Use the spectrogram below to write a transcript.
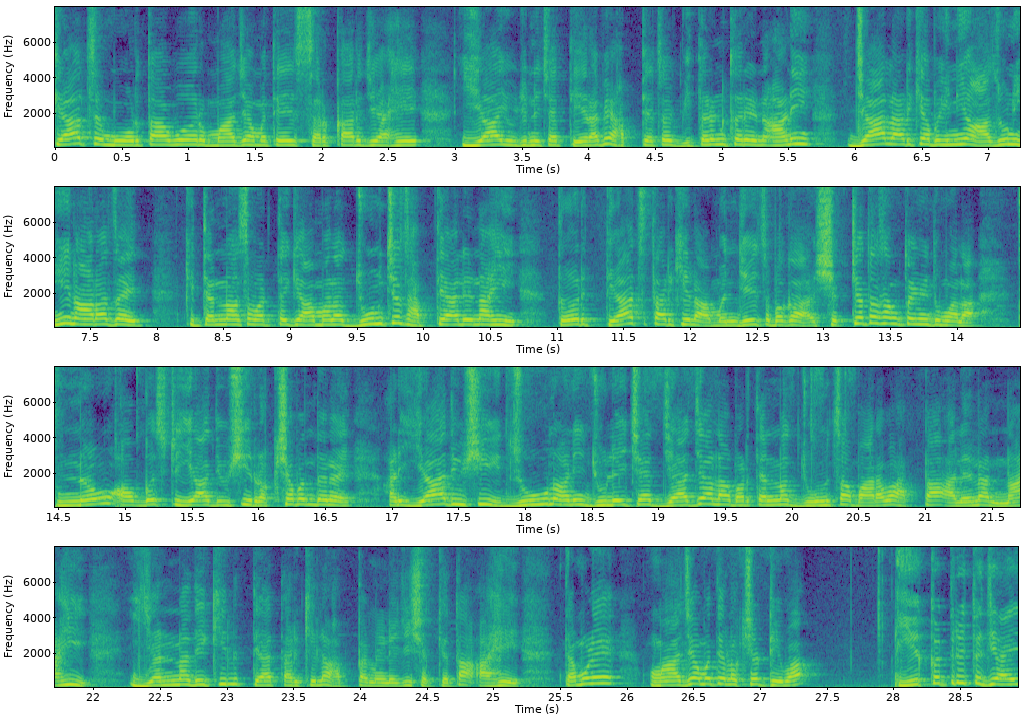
त्याच मुहूर्तावर माझ्या मते सरकार जे आहे या योजनेच्या तेराव्या हप्त्याचं वितरण करेन. आणि ज्या लाडक्या बहिणी अजूनही नाराज आहेत की त्यांना असं वाटतं की आम्हाला जूनचेच हप्ते आले नाही तर त्याच तारखेला म्हणजेच बघा शक्यता सांगतोय मी तुम्हाला नऊ ऑगस्ट या दिवशी रक्षाबंधन आहे आणि या दिवशी जून आणि जुलैच्या ज्या ज्या लाभार्थ्यांना जूनचा बारावा हप्ता आलेला नाही यांना देखील त्या तारखेला हप्ता मिळण्याची शक्यता आहे. त्यामुळे माझ्या मते लक्षात ठेवा एकत्रित जे आहे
